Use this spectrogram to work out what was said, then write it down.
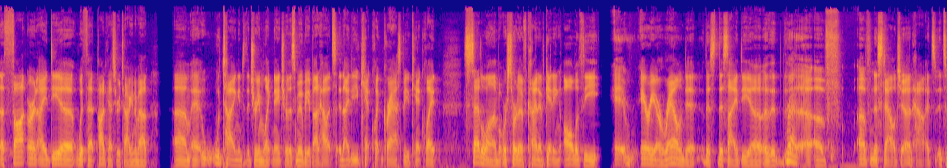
a thought or an idea with that podcast you were talking about, um, uh, tying into the dreamlike nature of this movie about how it's an idea you can't quite grasp, but you can't quite settle on, but we're sort of kind of getting all of the area around it. This this idea of, Right. of of nostalgia and how it's it's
